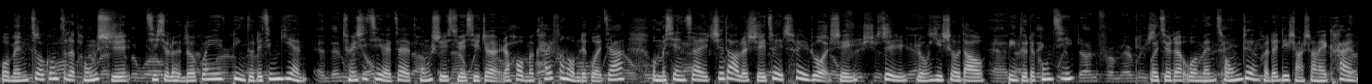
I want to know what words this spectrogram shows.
我们做工作的同时，汲取了很多关于病毒的经验。全世界也在同时学习着，然后我们开放了我们的国家。我们现在知道了谁最脆弱，谁最容易受到病毒的攻击。我觉得我们从任何的立场上来看，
